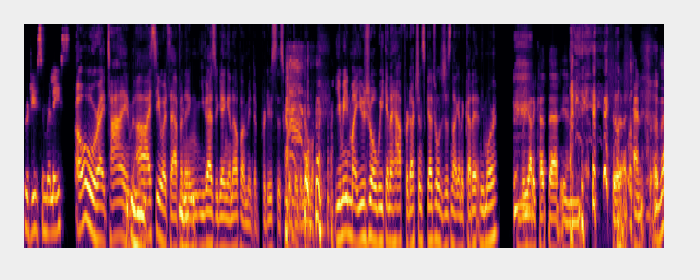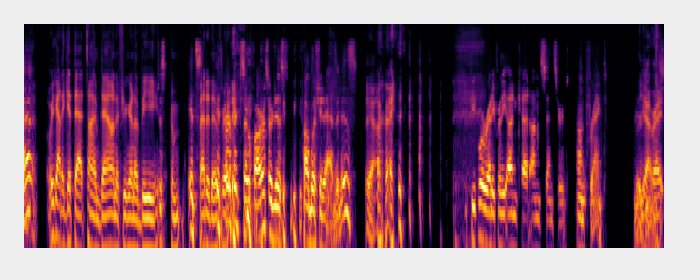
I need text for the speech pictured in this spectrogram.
produce and release. Oh, right, time. Mhm. Oh, I see what's happening. You guys are ganging up on me to produce this quicker than normal. you mean my usual week and a half production schedule is just not going to cut it anymore? we got to cut that in to a tenth of that. We got to get that time down if you're going to be Just- com- It's competitive. it's right? perfect so far. So just publish it as it is. yeah, all right. People are ready for the uncut, uncensored, unfranked. yeah, right.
